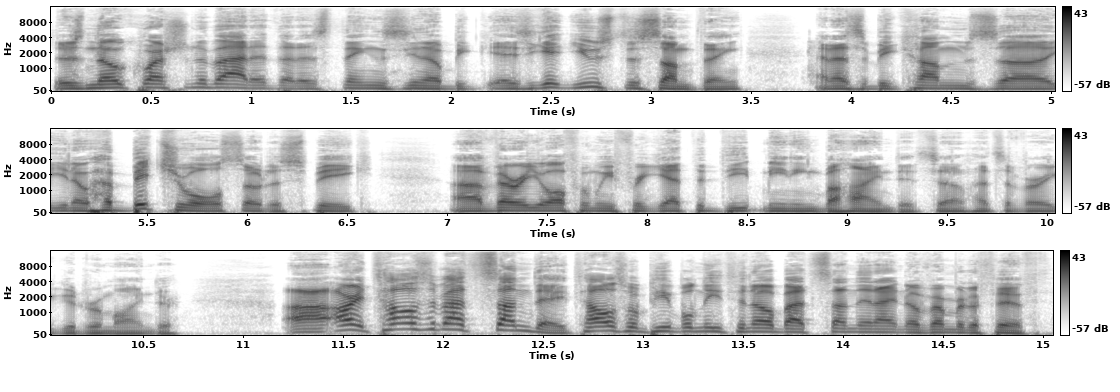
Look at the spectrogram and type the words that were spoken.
there's no question about it that as things, you know, be, as you get used to something, and as it becomes, uh, you know, habitual, so to speak, uh, very often we forget the deep meaning behind it. So that's a very good reminder. Uh, all right, tell us about Sunday. Tell us what people need to know about Sunday night, November the 5th.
